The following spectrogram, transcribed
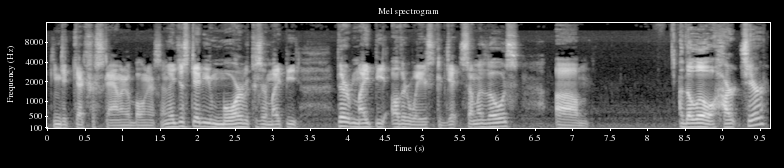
You can get the extra stamina bonus. And they just give you more because there might be there might be other ways to get some of those. Um, the little hearts here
